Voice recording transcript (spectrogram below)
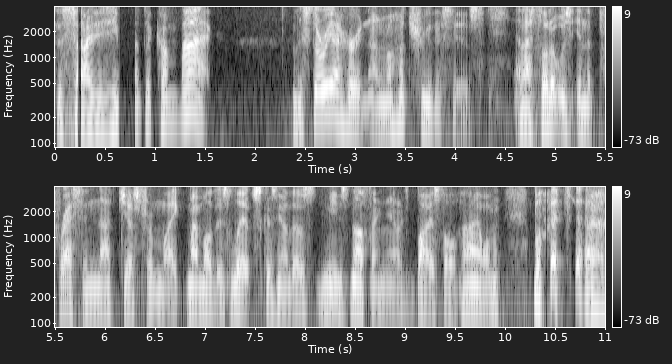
decided he wanted to come back. The story I heard, and I don't know how true this is, and I thought it was in the press and not just from like my mother's lips, because you know those means nothing. You know, it's biased all the time, woman. But uh, Yeah.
